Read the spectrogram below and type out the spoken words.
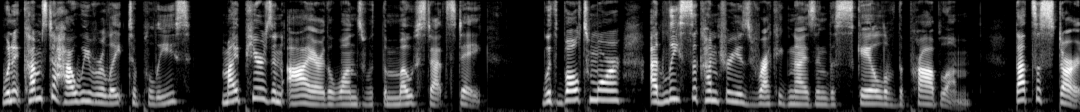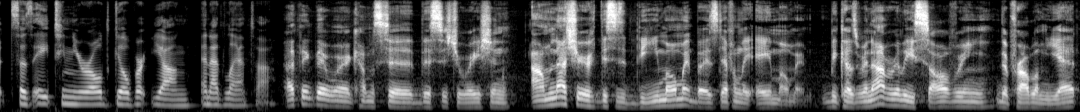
when it comes to how we relate to police, my peers and I are the ones with the most at stake. With Baltimore, at least the country is recognizing the scale of the problem. That's a start, says 18 year old Gilbert Young in Atlanta. I think that when it comes to this situation, I'm not sure if this is the moment, but it's definitely a moment because we're not really solving the problem yet.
